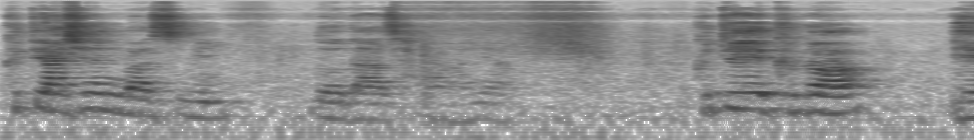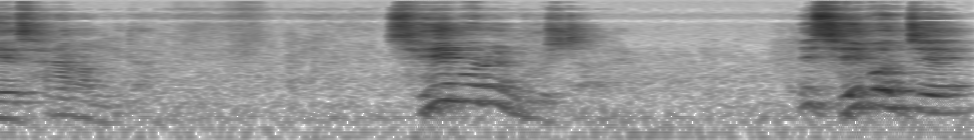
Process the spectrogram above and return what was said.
그때 하시는 말씀이 너 나 사랑하냐? 그때 그가 예 사랑합니다. 세 번을 물으시잖아요. 이세 번째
